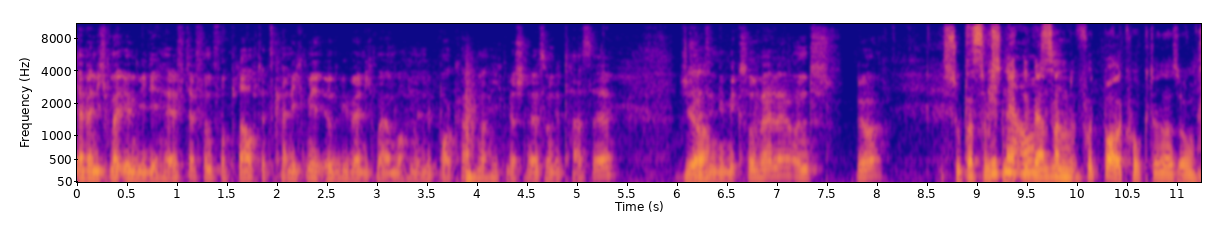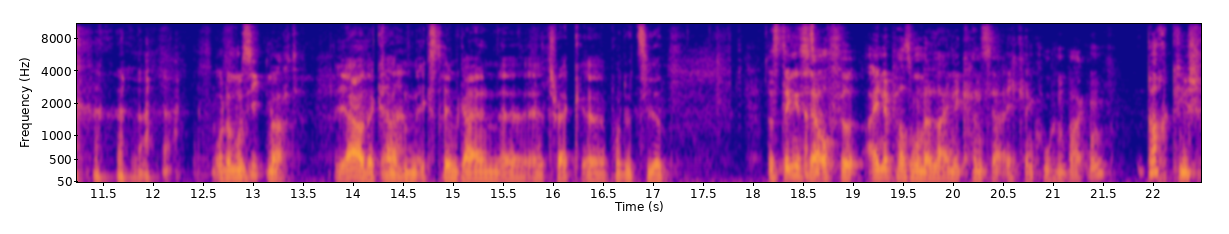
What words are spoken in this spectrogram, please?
ich habe ja nicht mal irgendwie die Hälfte von verbraucht. Jetzt kann ich mir irgendwie, wenn ich mal am Wochenende Bock habe, mache ich mir schnell so eine Tasse, stelle Ja. sie in die Mikrowelle und ja. Super Das zum Snacken, während so. man Football guckt oder so. Oder Musik macht. Ja, oder gerade Ja. einen extrem geilen äh, äh, Track äh, produziert. Das Ding ist ja auch für eine Person alleine kannst du ja eigentlich keinen Kuchen backen. Doch, Kisch.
